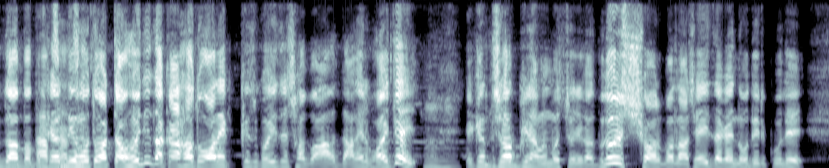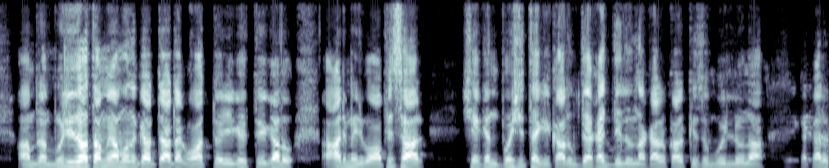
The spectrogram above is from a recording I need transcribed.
বা- আচ্ছা, নিহত একটা হয়নি তা আহত অনেক কিছু হয়েছে সব আ- জানের ভয়তে হুম, হুম। এখান থেকে সব গ্রামের মধ্যে চলে গেল। বুঝুস সর্বনাশ। এই জায়গায় নদীর কূলে আমরা মরে যেতাম, এমন একটা একটা ঘর তৈরি তৈরি গেল। আর্মির অফিসার, সেখানে বসে থাকি, কারুক দেখাই দিল না কারও কারও কিছু বুঝল না কারও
